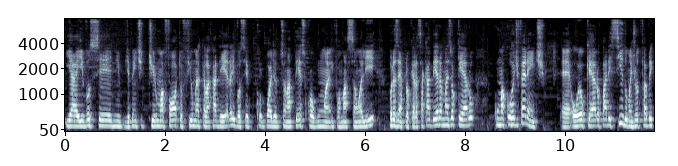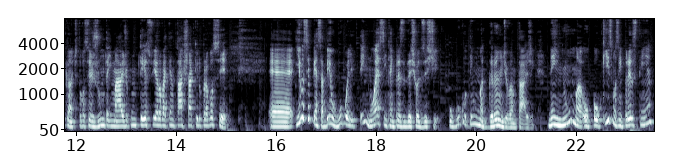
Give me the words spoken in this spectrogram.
e aí você, de repente, tira uma foto, filma aquela cadeira e você pode adicionar texto com alguma informação ali. Por exemplo, eu quero essa cadeira, mas eu quero com uma cor diferente. É, ou eu quero parecido, mas de outro fabricante. Então você junta a imagem com texto e ela vai tentar achar aquilo para você. É, e você pensa bem, o Google ele tem, não é assim que a empresa deixou de existir. O Google tem uma grande vantagem. Nenhuma ou pouquíssimas empresas têm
